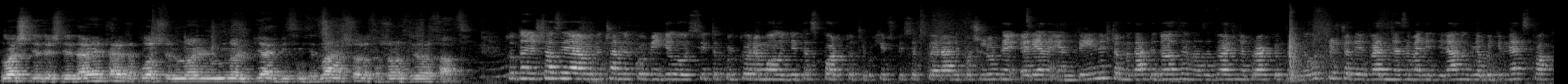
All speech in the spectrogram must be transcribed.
0,469 гектари та площею 0,0582 що розташовано в Ставці. Тут надійшла заява начальнику відділу освіти, культури, молоді та спорту Трибухівської сільської ради Почелюжної Ірини Андріївни, щоб надати дозвіл на затвердження проекту землеустрою щодо відведення земельних ділянок для будівництва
